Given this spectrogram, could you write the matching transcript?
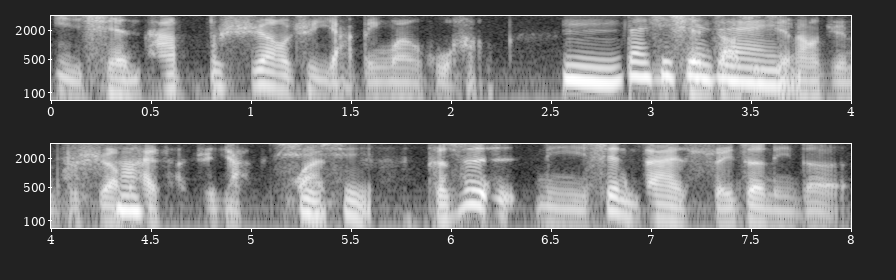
以前他不需要去亚丁湾护航。嗯，但是现在解放军不需要派船去亚丁湾，是是。可是你现在随着你的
